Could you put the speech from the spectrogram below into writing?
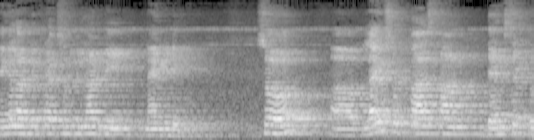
Angle of refraction will not be 90 degree. So uh, light should pass from denser to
